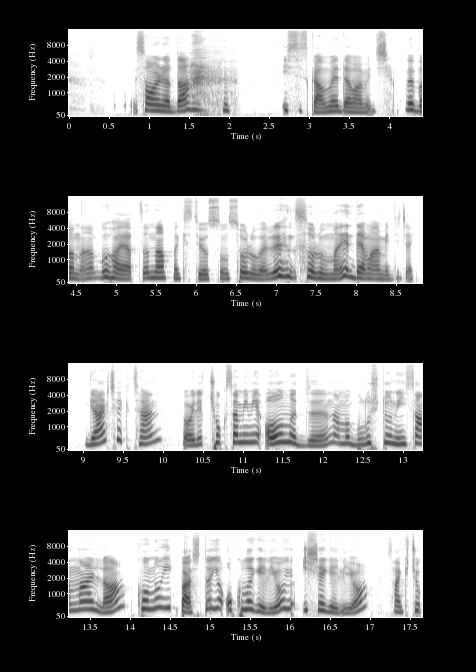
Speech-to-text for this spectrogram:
Sonra da işsiz kalmaya devam edeceğim. Ve bana bu hayatta ne yapmak istiyorsun soruları sorulmaya devam edecek. Gerçekten böyle çok samimi olmadığın ama buluştuğun insanlarla konu ilk başta ya okula geliyor ya işe geliyor. Sanki çok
